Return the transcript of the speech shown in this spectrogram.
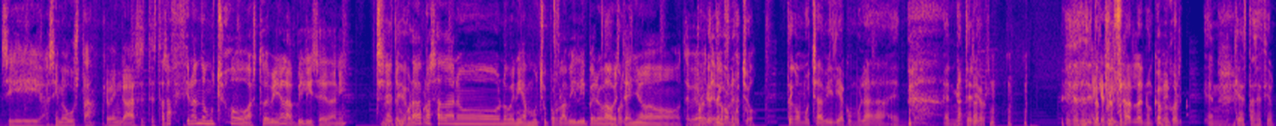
Sí, así me gusta. Que vengas. Te estás aficionando mucho a esto de venir a las bilis, ¿eh, Dani? Sí, la tío, temporada por- pasada no, no venías mucho por la Billy, pero No, este año te veo, porque te veo tengo fresco. Tengo mucha bilia acumulada en, en mi interior y necesito expresarla nunca me- mejor en que esta sección.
